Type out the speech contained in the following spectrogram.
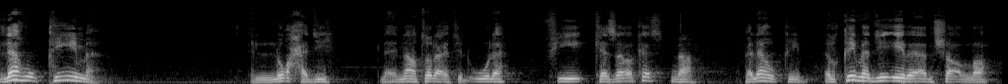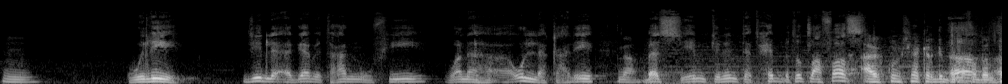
له قيمة اللوحة دي لأنها طلعت الأولى في كذا وكذا. نعم. فله قيمة. القيمة دي إيه بقى إن شاء الله؟ مم. وليه؟ دي اللي أجابت عنه فيه وأنا هقول لك عليه. نعم. بس يمكن أنت تحب تطلع فاصل. أكون شاكر جدا آه، آه، لفضلتك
